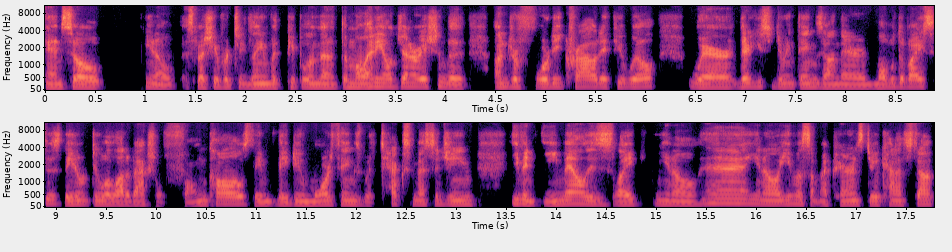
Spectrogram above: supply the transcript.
And so you know, especially if we're dealing with people in the, the millennial generation, the under 40 crowd, if you will, where they're used to doing things on their mobile devices. They don't do a lot of actual phone calls. They, they do more things with text messaging. Even email is like, you know, eh, you know, email something my parents do kind of stuff.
